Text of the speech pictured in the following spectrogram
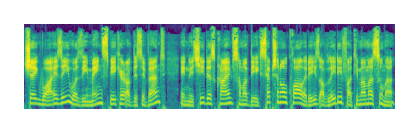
Sheikh Waizi was the main speaker of this event, in which he described some of the exceptional qualities of Lady Fatima Masoumeh.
